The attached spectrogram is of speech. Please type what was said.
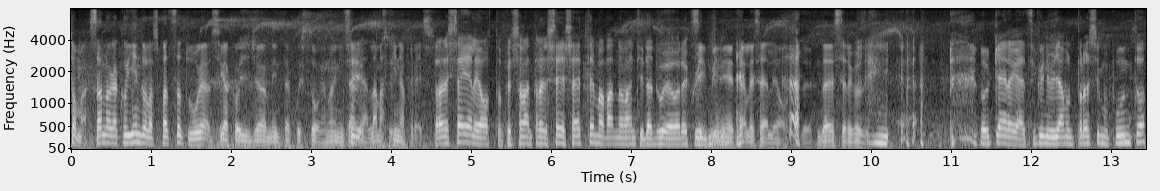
Insomma, stanno raccogliendo la spazzatura, si raccoglie generalmente a quest'ora, no? in Italia, sì, la mattina sì. presto. Tra le 6 e le 8, pensavano tra le 6 e 7, ma vanno avanti da due ore. Quindi, sì, quindi tra le 6 e le 8, deve essere così. ok ragazzi quindi vediamo il prossimo punto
